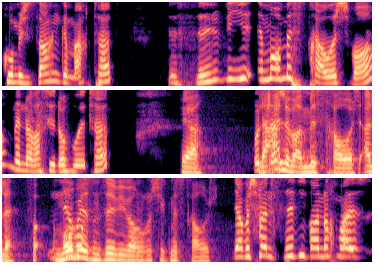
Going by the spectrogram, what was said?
komische Sachen gemacht hat, dass Sylvie immer misstrauisch war, wenn er was wiederholt hat? Ja. Und Na, das, alle waren misstrauisch, alle. Mobius ja, und Sylvie waren richtig misstrauisch. Ja, aber ich fand, Sylvie war nochmals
